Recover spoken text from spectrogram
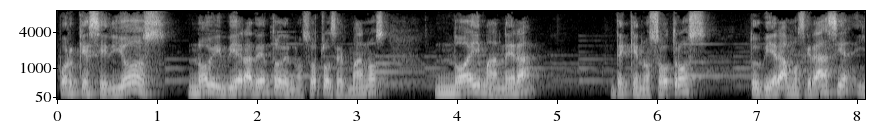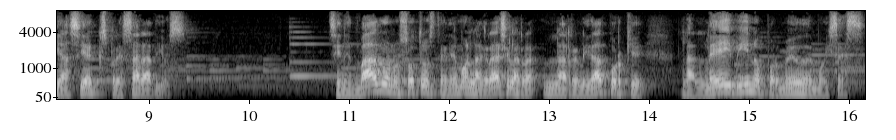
porque si Dios no viviera dentro de nosotros, hermanos, no hay manera de que nosotros tuviéramos gracia y así expresar a Dios. Sin embargo, nosotros tenemos la gracia y la, realidad porque la ley vino por medio de Moisés.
